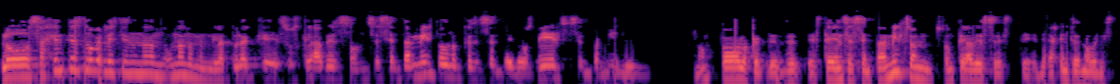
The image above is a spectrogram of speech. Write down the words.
Los agentes nobles tienen una, nomenclatura que sus claves son 60 mil, todo lo que es 62 mil, 60 mil, ¿no? Todo lo que esté en 60 mil son, claves este, de agentes nobles.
